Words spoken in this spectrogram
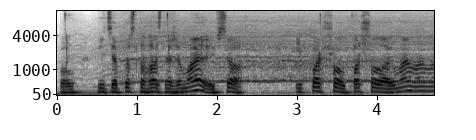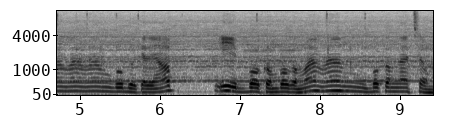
Пол. Дивіться, я просто газ нажимаю і все. І пошел, пошел. Мам, мам, мам, мам, мам, бублик оп. І боком, боком, мам, мам, боком на цьому,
